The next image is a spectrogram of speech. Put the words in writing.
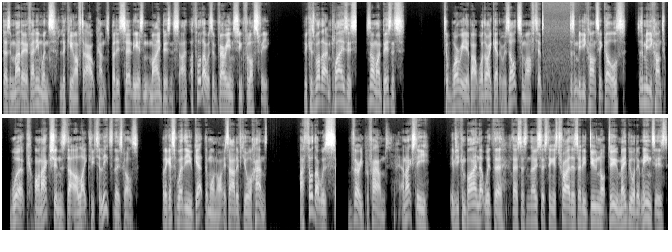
doesn't matter if anyone's looking after outcomes, but it certainly isn't my business. I, I thought that was a very interesting philosophy because what that implies is it's not my business to worry about whether I get the results I'm after. Doesn't mean you can't set goals. Doesn't mean you can't work on actions that are likely to lead to those goals. But I guess whether you get them or not is out of your hands. I thought that was very profound. And actually, if you combine that with the there's no such thing as try, there's only do not do, maybe what it means is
